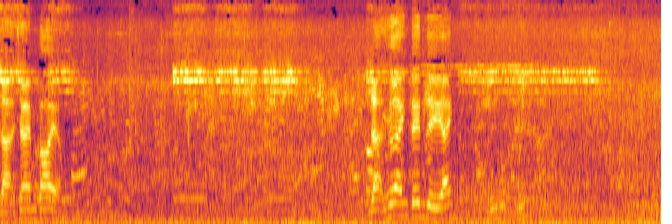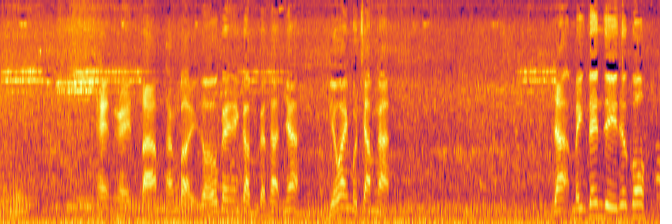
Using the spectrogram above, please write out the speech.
Dạ cho em coi ạ Dạ thưa anh tên gì anh? Hẹn ngày 8 tháng 7 Rồi ok anh cầm cẩn thận nhá Biếu anh 100 ngàn Dạ mình tên gì thưa cô? Cô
